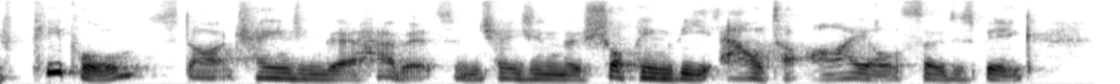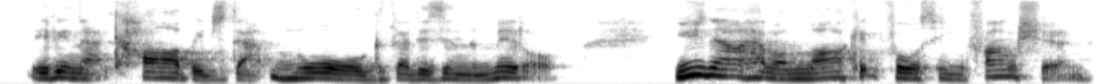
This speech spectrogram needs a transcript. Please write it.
If people start changing their habits and changing their shopping the outer aisle, so to speak, leaving that garbage, that morgue that is in the middle, you now have a market forcing function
